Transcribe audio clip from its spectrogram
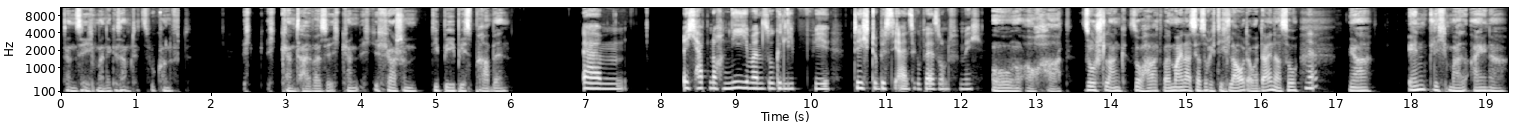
dann sehe ich meine gesamte Zukunft. Ich, kann teilweise, ich kann, ich, ich höre schon die Babys brabbeln. ähm, ich habe noch nie jemanden so geliebt wie dich. Du bist die einzige Person für mich. Oh, auch hart. So schlank, so hart, weil meiner ist ja so richtig laut, aber deiner ist so, Ja. ja, endlich mal einer,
